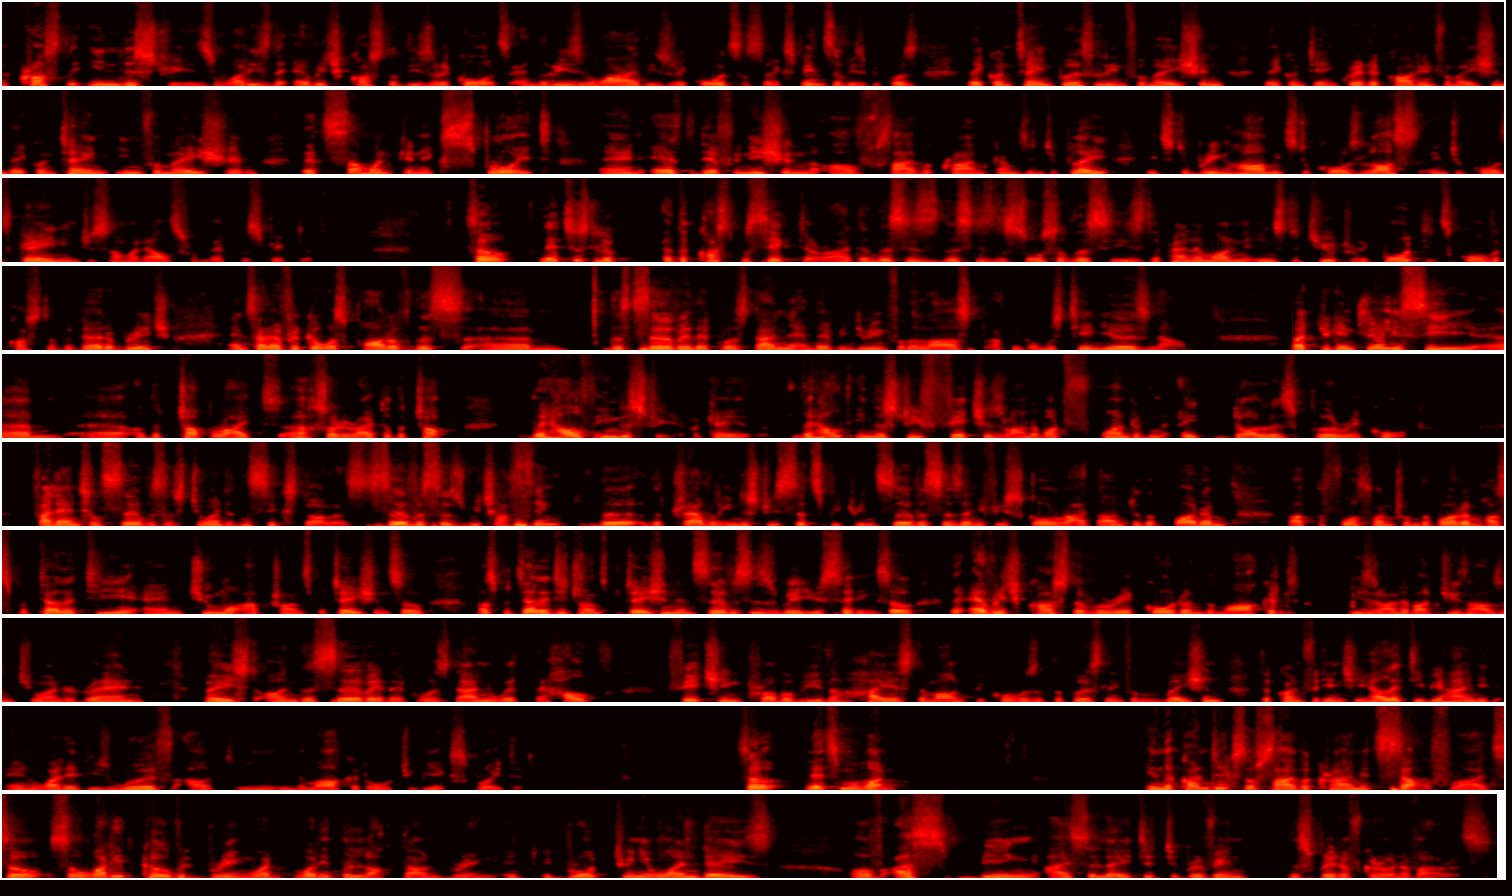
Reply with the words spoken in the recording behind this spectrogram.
across the industries what is the average cost of these records. And the reason why these records are so expensive is because they contain personal information, they contain credit card information, they contain information that someone can exploit and as the definition of cybercrime comes into play, it's to bring harm, it's to cause loss, and to cause gain into someone else from that perspective. So let's just look at the cost per sector, right? And this is this is the source of this is the Ponemon Institute report. It's called the cost of a data breach, and South Africa was part of this um, the survey that was done, and they've been doing for the last I think almost ten years now. But you can clearly see um, uh, at the top right, uh, sorry, right at the top, the health industry, okay, the health industry fetches around about $408 per record. Financial services, $206. Services, which I think the, the travel industry sits between services. And if you scroll right down to the bottom, about the fourth one from the bottom, hospitality, and two more up, transportation. So hospitality, transportation, and services where you're sitting. So the average cost of a record on the market is around about 2,200 Rand based on the survey that was done with the health fetching probably the highest amount because of the personal information, the confidentiality behind it, and what it is worth out in, in the market or to be exploited. So let's move on. In the context of cybercrime itself, right? So, so what did COVID bring? What, what did the lockdown bring? It, it brought 21 days of us being isolated to prevent the spread of coronavirus.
